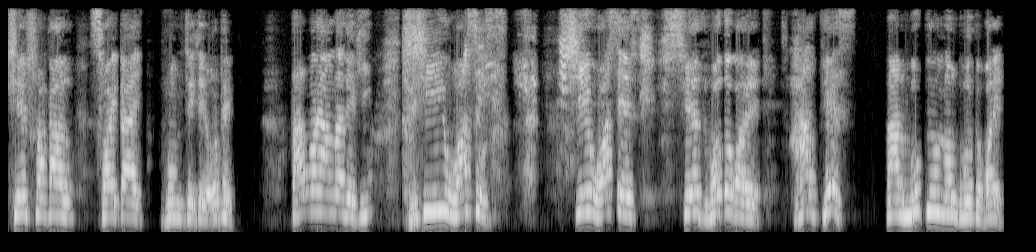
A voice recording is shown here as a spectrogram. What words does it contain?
সে সকাল ছয়টায় ঘুম থেকে ওঠে। তারপরে আমরা দেখি শি ওয়াসেস সে ওয়াসেস সে ধৌত করে। হার ফেস তার মুখমন্ডল ধৌত করে।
